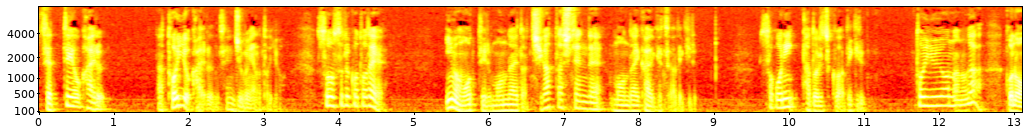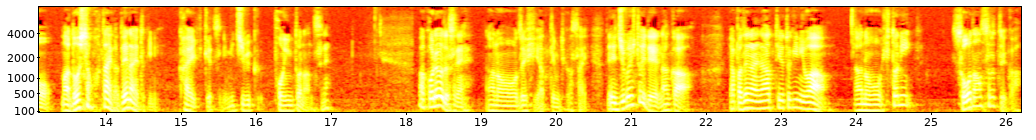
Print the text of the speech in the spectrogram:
設定を変える。問いを変えるんですね自分への問いを。そうすることで今持っている問題とは違った視点で問題解決ができる。そこにたどり着くことができる。というようなのがこの、まあ、どうしても答えが出ない時に解決に導くポイントなんですねまあ、これをですね、あの、ぜひやってみてください。で、自分一人でなんか、やっぱ出ないなっていう時には、あの、人に相談するというか、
